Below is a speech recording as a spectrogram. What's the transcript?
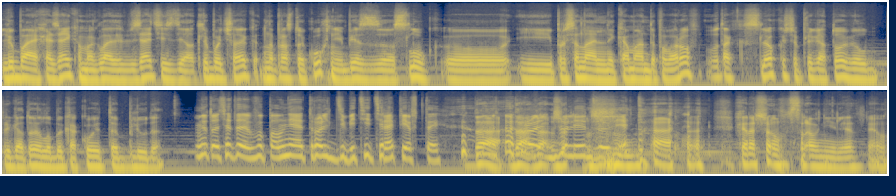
любая хозяйка могла взять и сделать. Любой человек на простой кухне, без слуг э, и профессиональной команды поваров, вот так с легкостью приготовил, приготовила бы какое-то блюдо. Ну, то есть это выполняет роль DBT-терапевта. Да, да. Роль Джулии да, Джули. Да, хорошо мы сравнили. Прям.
